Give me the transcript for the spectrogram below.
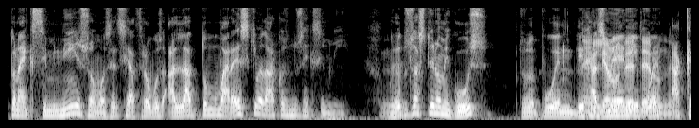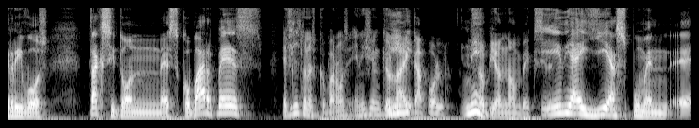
το να εξυμνήσω όμως έτσι ανθρώπους, αλλά το που μου αρέσει με τον άρκος δεν τους εξυμνεί. Ούτε τους αστυνομικούς που είναι διχασμένοι, λίγο που ουδέτερο, είναι ναι. ακριβώς. Εντάξει, τον Εσκοπάρ, πες, Ε, φίλε τον Εσκοπάρ όμως, εν είχε και ο Ήδη- Λάικα Πολ, Ναι. το οποίο να παίξει. η ίδια υγεία, ας πούμε, ε,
